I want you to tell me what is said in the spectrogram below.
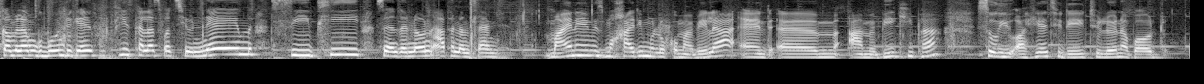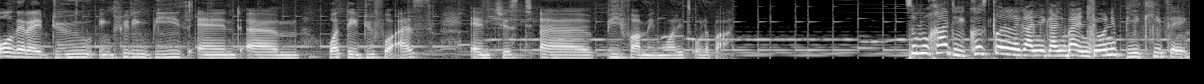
Kamala Mgubundu ke, please tell us what's your name, CP, So, in sokwenza ntoni apha namhlanje. My name is Mohadi Moloko Mabela and um, I'm a beekeeper. So you are here today to learn about all that I do, including bees and um, what they do for us and just uh, bee farming, what it's all about. So Mukhadi, kusixelele kanye kanye uba yintoni beekeeping?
